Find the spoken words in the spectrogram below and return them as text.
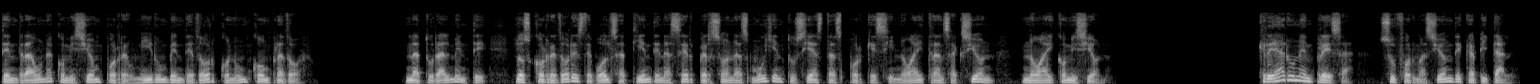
tendrá una comisión por reunir un vendedor con un comprador. Naturalmente, los corredores de bolsa tienden a ser personas muy entusiastas porque si no hay transacción, no hay comisión. Crear una empresa, su formación de capital.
